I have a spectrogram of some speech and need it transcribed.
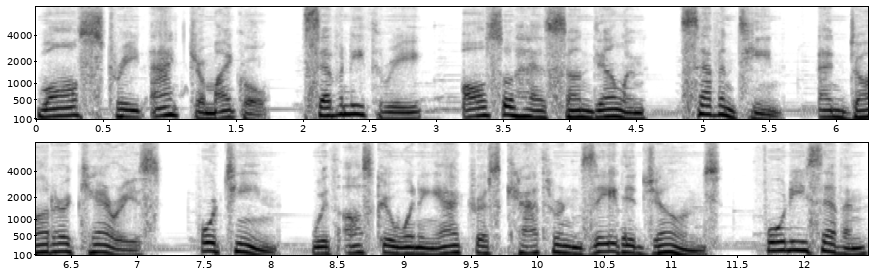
Wall Street actor Michael, 73, also has son Dylan, 17, and daughter Carys, 14, with Oscar-winning actress Catherine Zeta-Jones, 47,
